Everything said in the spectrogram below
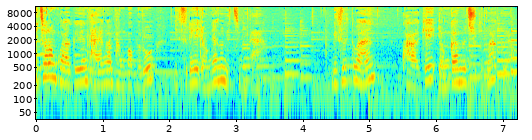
이처럼 과학은 다양한 방법으로 미술에 영향을 미칩니다. 미술 또한 과학에 영감을 주기도 하고요.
